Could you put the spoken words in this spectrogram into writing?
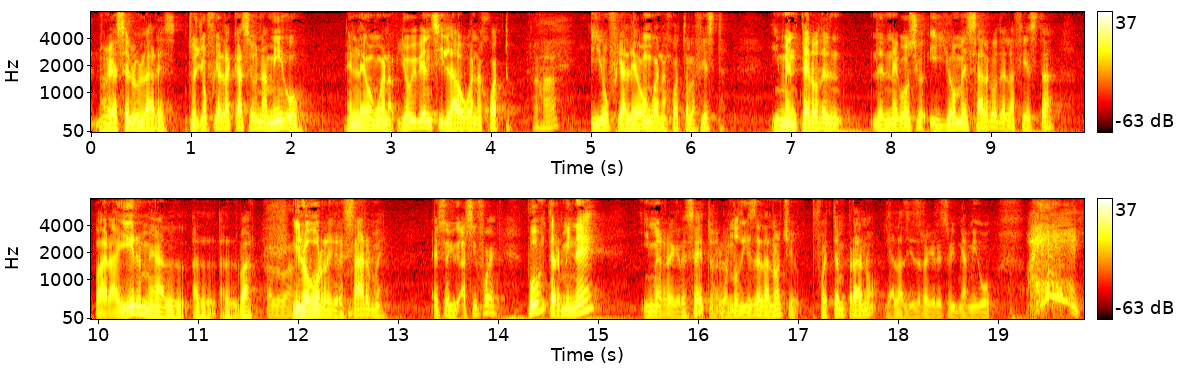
No había celulares. Entonces yo fui a la casa de un amigo en León, Guanajuato. Yo vivía en Silao, Guanajuato. Ajá. Y yo fui a León, Guanajuato a la fiesta. Y me entero del, negocio y yo me salgo de la fiesta para irme al, bar, Y luego regresarme. Eso, así fue. Pum, terminé y me regresé. Estoy hablando 10 de la noche. Fue temprano y a las 10 regreso y mi amigo, ¡ay!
